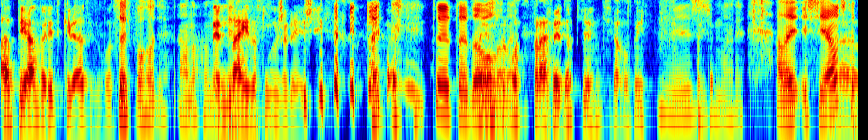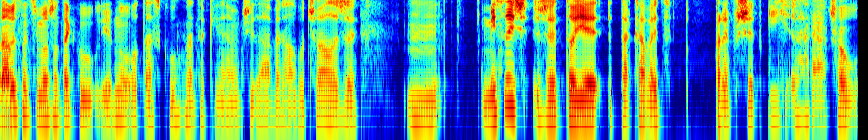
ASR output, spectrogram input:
Antiamerický rasizmus. To je v pohode, áno. Ten áno, najzaslúženejší. to, je, to, je, to je dovolené. Ospravedlniteľný. Ježišmarja. Ale ešte, Javočko, dal by som ti možno takú jednu otázku na taký, neviem, či záver alebo čo, ale že mm, myslíš, že to je taká vec pre všetkých hráčov e,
